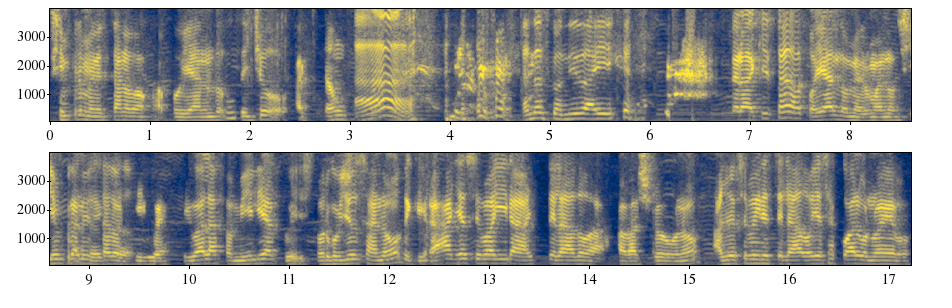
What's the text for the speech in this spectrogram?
Siempre me están apoyando. De hecho, aquí está un. ¡Ah! Anda escondido ahí. Pero aquí está apoyándome, hermano. Siempre han estado aquí, güey. Igual la familia, pues, orgullosa, ¿no? De que, ah, ya se va a ir a este lado a, a dar show, ¿no? Ah, ya se va a ir a este lado, ya sacó algo nuevo.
